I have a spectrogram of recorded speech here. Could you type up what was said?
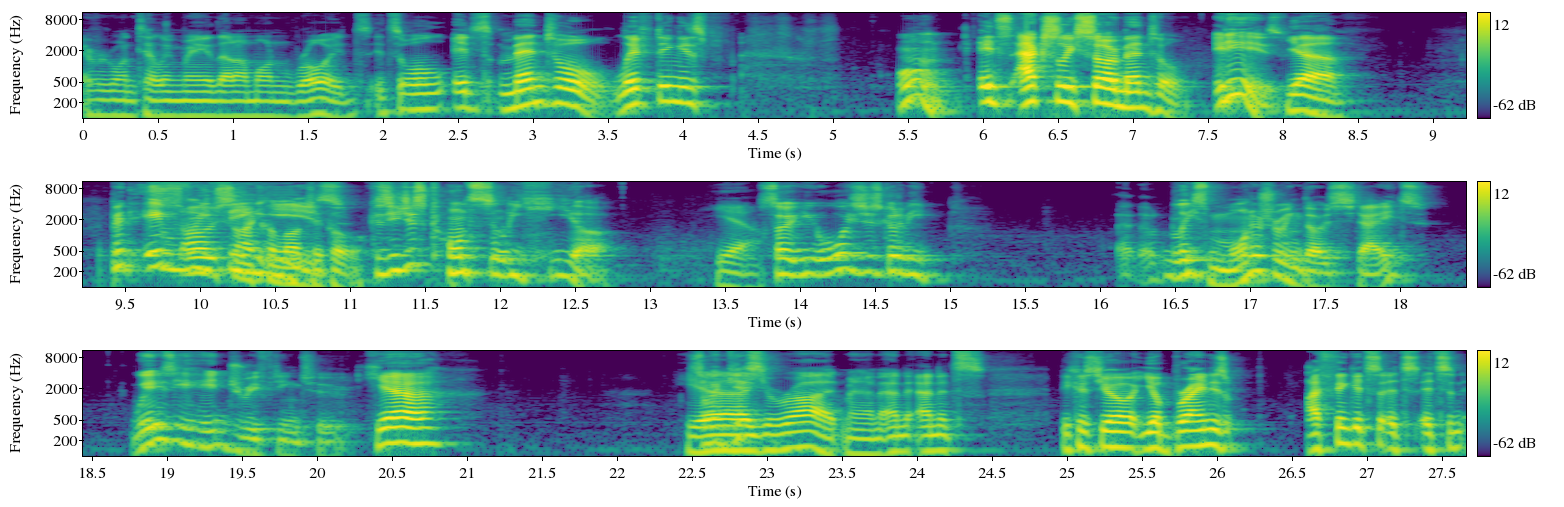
Everyone telling me that I'm on roids. It's all. It's mental. Lifting is. Mm, It's actually so mental. it is, Yeah. But everything is psychological. because you're just constantly here. Yeah. So you always just got to be at least monitoring those states. Where's your head drifting to? Yeah. So Yeah, guess- you're right, man. And and it's because your your brain is I think it's it's it's an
